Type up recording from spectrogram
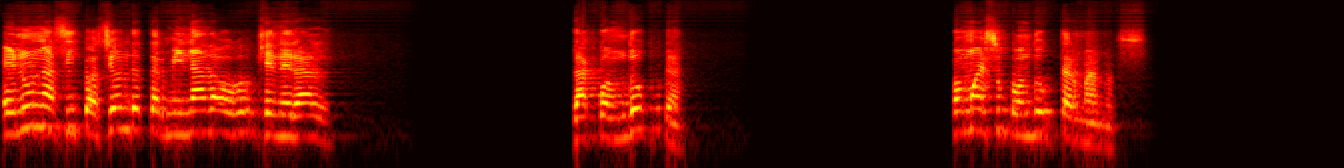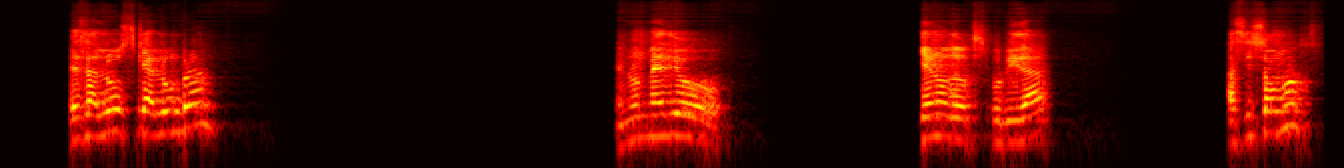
en una situación determinada o general. La conducta. ¿Cómo es su conducta, hermanos? ¿Es la luz que alumbra? en un medio lleno de oscuridad. Así somos.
